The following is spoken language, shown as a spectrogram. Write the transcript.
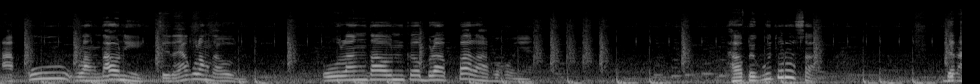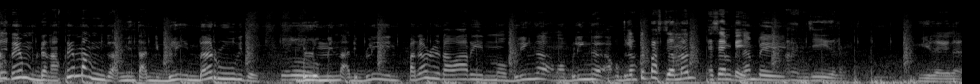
aku ulang tahun nih. Ceritanya aku ulang tahun. Ulang tahun ke berapa lah pokoknya. HP ku itu rusak dan Itu- aku em- dan aku emang nggak minta dibeliin baru gitu. Hmm. belum minta dibeliin. Padahal udah ditawarin mau beli nggak? Mau beli nggak? Aku bilang itu pas zaman SMP SMP anjir. Gila gila.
